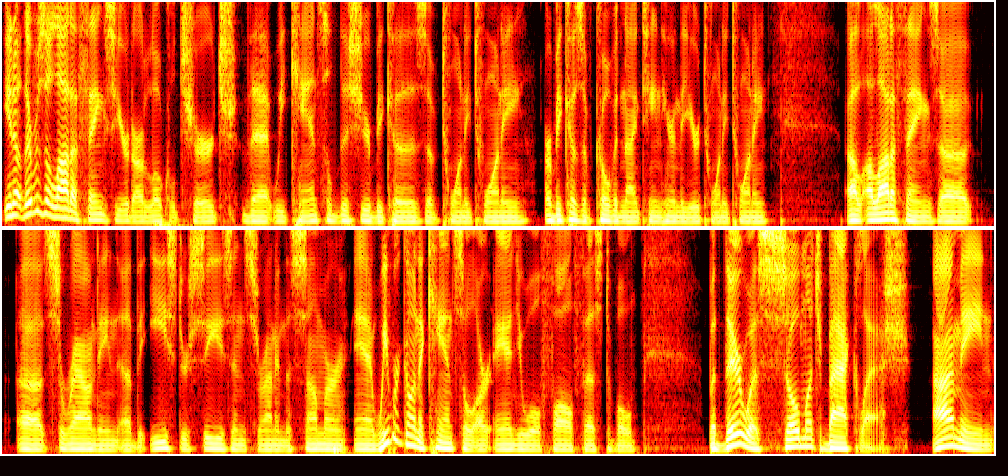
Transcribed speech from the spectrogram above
You know, there was a lot of things here at our local church that we canceled this year because of 2020 or because of COVID 19 here in the year 2020. A, a lot of things. Uh, uh, surrounding uh, the Easter season, surrounding the summer, and we were going to cancel our annual fall festival, but there was so much backlash. I mean,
